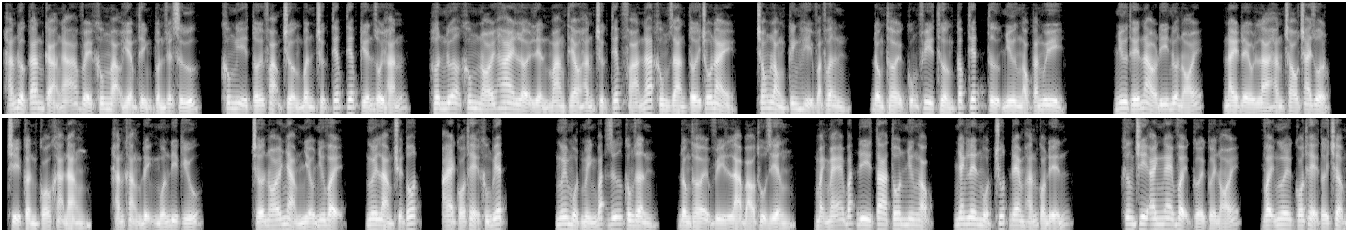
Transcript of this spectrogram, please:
hắn được ăn cả ngã về không mạo hiểm thỉnh tuần duyệt sứ, không nghĩ tới phạm trường bân trực tiếp tiếp kiến rồi hắn, hơn nữa không nói hai lời liền mang theo hắn trực tiếp phá nát không gian tới chỗ này, trong lòng kinh hỷ và phân, đồng thời cũng phi thường cấp thiết tử như ngọc căn uy. Như thế nào đi nữa nói, này đều là hắn cháu trai ruột, chỉ cần có khả năng, hắn khẳng định muốn đi cứu. Chớ nói nhảm nhiều như vậy, ngươi làm chuyện tốt, ai có thể không biết ngươi một mình bắt giữ công dân, đồng thời vì là báo thù riêng, mạnh mẽ bắt đi ta tôn như ngọc, nhanh lên một chút đem hắn còn đến. Khương chi anh nghe vậy cười cười nói, vậy ngươi có thể tới chậm,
